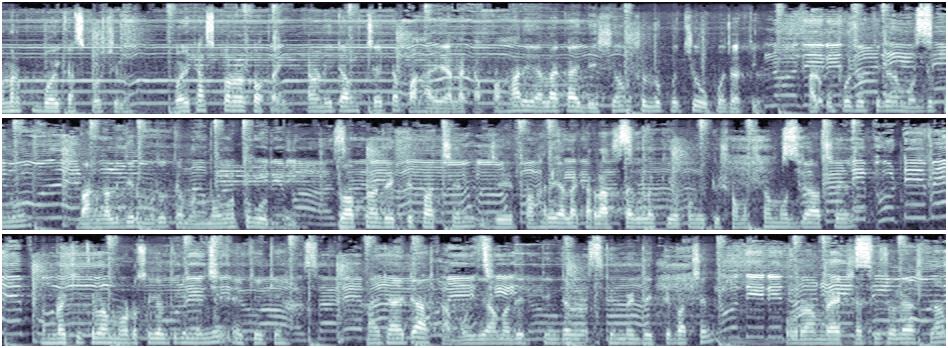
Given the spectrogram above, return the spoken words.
আমার খুব ভয় কাজ করছিল। ভয় কাজ করার কথাই, কারণ এটা হচ্ছে একটা পাহাড়ি এলাকা। পাহাড়ি এলাকায় বেশি অংশ লোক হচ্ছে উপজাতি। আর উপজাতির মধ্যে কোনো বাঙালিদের মতো তেমন মমতাবোধ নেই। তো আপনারা দেখতে পাচ্ছেন যে পাহাড়ি এলাকার রাস্তাগুলো কীরকম, একটু সমস্যার মধ্যে আছে। আমরা কি করলাম, মোটরসাইকেল থেকে নেমে একে একে হাইটে হাইটে আসলাম। ওই যে আমাদের তিনটা টিমমেট দেখতে পাচ্ছেন, ওরা আমরা একসাথে চলে আসলাম।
